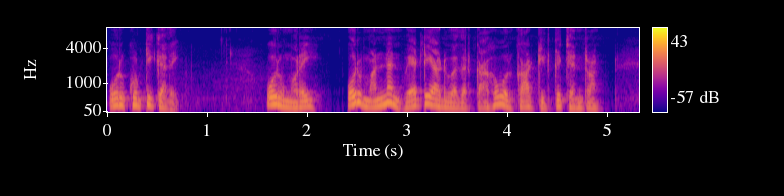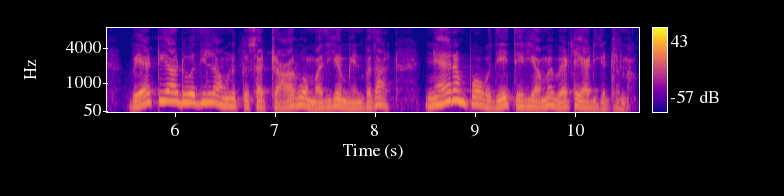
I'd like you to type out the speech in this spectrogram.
ஒரு குட்டி கதை. ஒரு முறை ஒரு மன்னன் வேட்டையாடுவதற்காக ஒரு காட்டிற்கு சென்றான். வேட்டையாடுவதில் அவனுக்கு சற்று ஆர்வம் அதிகம் என்பதால் நேரம் போவதே தெரியாமல் வேட்டையாடிக்கிட்டு இருந்தான்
